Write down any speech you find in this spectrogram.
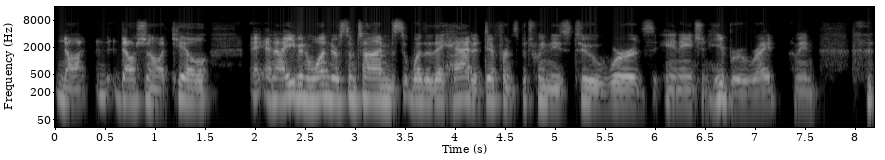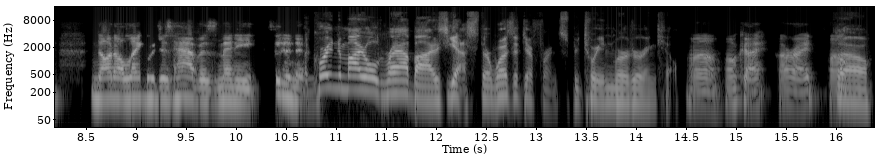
not "Thou shalt not kill," and I even wonder sometimes whether they had a difference between these two words in ancient Hebrew. Right? I mean, not all languages have as many synonyms. According to my old rabbis, yes, there was a difference between murder and kill. Oh, okay, all right. Well, So,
